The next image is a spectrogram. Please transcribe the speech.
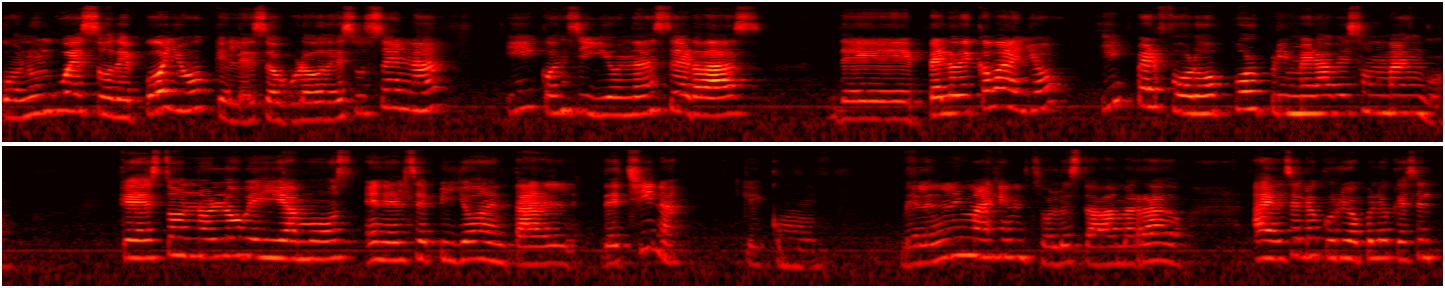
con un hueso de pollo que le sobró de su cena y consiguió unas cerdas de pelo de caballo y perforó por primera vez un mango, que esto no lo veíamos en el cepillo dental de China, que como ven en la imagen solo estaba amarrado. A él se le ocurrió por lo que es el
